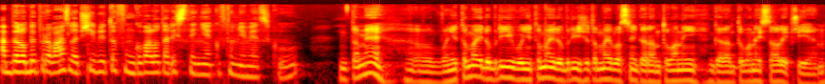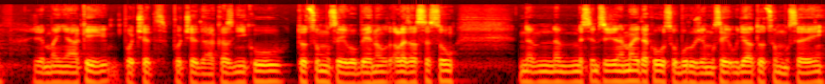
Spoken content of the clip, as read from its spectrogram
A bylo by pro vás lepší, kdyby to fungovalo tady stejně jako v tom Německu? No, tam je, uh, oni to mají dobrý, oni to mají dobrý, že tam mají vlastně garantovaný, garantovaný stálý příjem, že mají nějaký počet, počet zákazníků, to, co musí oběhnout, ale zase jsou ne, ne, myslím si, že nemají takovou svobodu, že musí udělat to, co musí.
